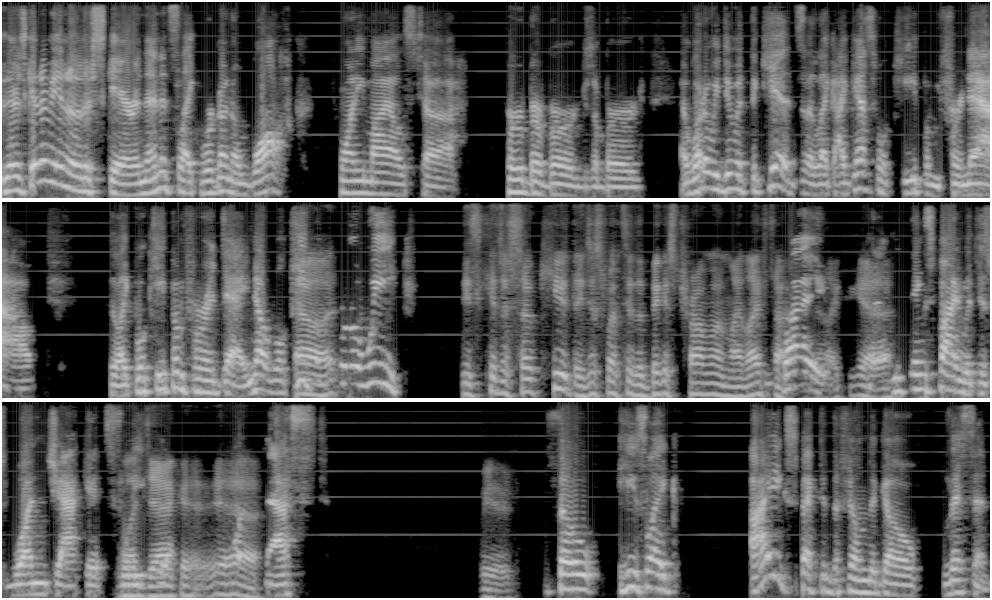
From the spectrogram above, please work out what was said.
there's going to be another scare, and then it's like, we're going to walk 20 miles to Herberbergsburg. And what do we do with the kids? They're like, I guess we'll keep them for now. They're like, we'll keep them for a day. No, we'll keep No, them for a week. These kids are so cute. They just went through the biggest trauma in my lifetime. Right. Like, yeah, Everything's fine with this one jacket, one jacket. Yeah, vest. weird. So he's like, I expected the film to go, listen,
